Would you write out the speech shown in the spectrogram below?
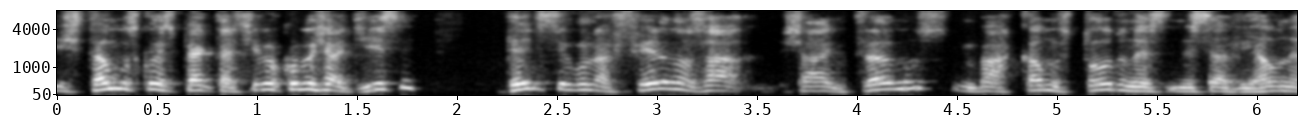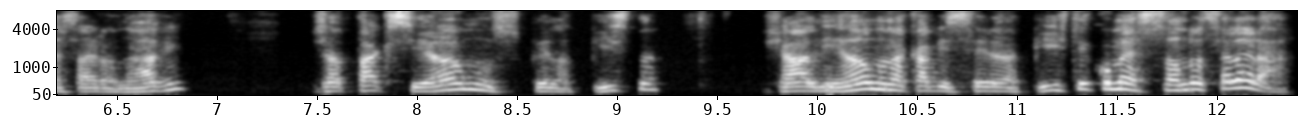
Estamos com expectativa, como eu já disse, desde segunda-feira nós já, já, entramos, embarcamos todos nesse, nesse avião, nessa aeronave, já taxiamos pela pista, já alinhamos na cabeceira da pista e começando a acelerar.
